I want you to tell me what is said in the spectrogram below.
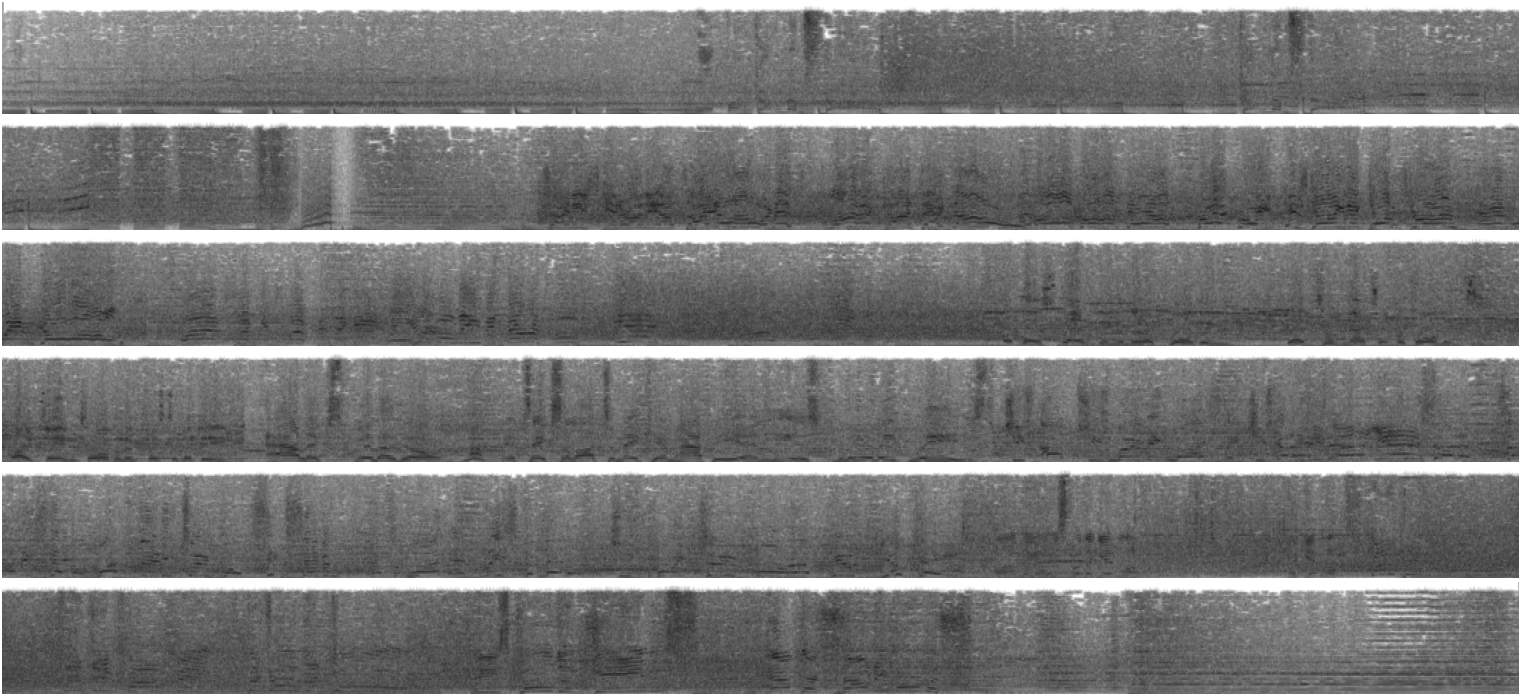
Música They're standing and they're applauding that dramatic performance by Jayne Torvill and Christopher Dean. Alex Bilodeau. It takes a lot to make him happy, and he is clearly pleased. She's up, she's moving nicely. She's got it. She's done it. Yes. She's done it. Zali Steggall, 132.67, has won at least a medal. She's 0.24 up. You, beauty. on the ice with a Gimlet. A Gimlet scoping. Sidney Crosby, the golden goal. These golden games have their crowning moments.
